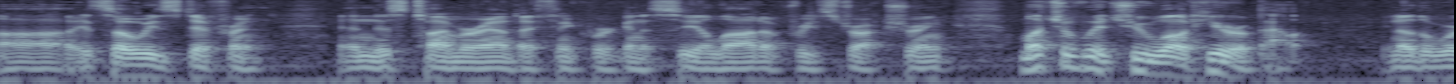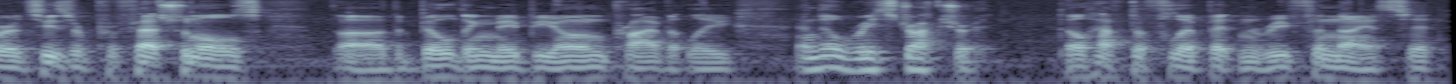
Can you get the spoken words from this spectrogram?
Uh, it's always different. And this time around, I think we're going to see a lot of restructuring, much of which you won't hear about. In other words, these are professionals uh, the building may be owned privately, and they'll restructure it. They'll have to flip it and refinance it,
